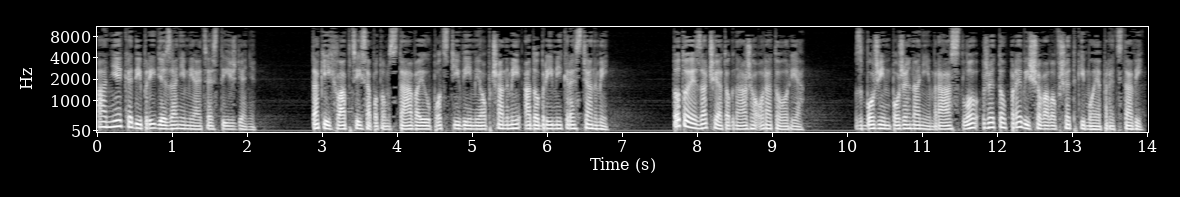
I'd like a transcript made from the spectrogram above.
a niekedy príde za nimi aj cez týždeň. Takí chlapci sa potom stávajú poctivými občanmi a dobrými kresťanmi. Toto je začiatok nášho oratória. S Božím požehnaním rástlo, že to prevyšovalo všetky moje predstavy.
